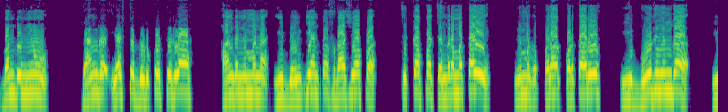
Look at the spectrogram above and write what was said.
ಬಂದು ನೀವು ಹೆಂಗ ಎಷ್ಟು ದುಡ್ಕೋತಿರ್ಲ? ಹಂಗ ನಿಮ್ಮನ್ನ ಈ ಬೆಂಕಿ ಅಂತ ಸದಾಶಿವಪ್ಪ, ಚಿಕ್ಕಪ್ಪ, ಚಂದ್ರಮ್ಮ ತಾಯಿ ನಿಮಗ ಫಲ ಕೊಡ್ತಾರು ಈ ಬೂದಿಯಿಂದ ಈ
